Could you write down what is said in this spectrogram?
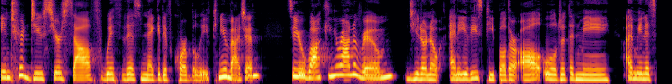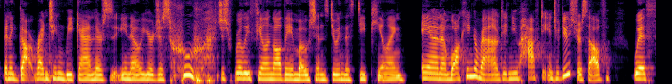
introduce yourself with this negative core belief. Can you imagine? So you're walking around a room. You don't know any of these people. They're all older than me. I mean, it's been a gut wrenching weekend. There's, you know, you're just, whew, just really feeling all the emotions doing this deep healing. And I'm walking around and you have to introduce yourself with,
